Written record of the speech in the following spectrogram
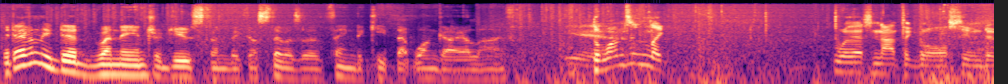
They definitely did when they introduced them because there was a thing to keep that one guy alive. Yeah. The ones in like where that's not the goal seem to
